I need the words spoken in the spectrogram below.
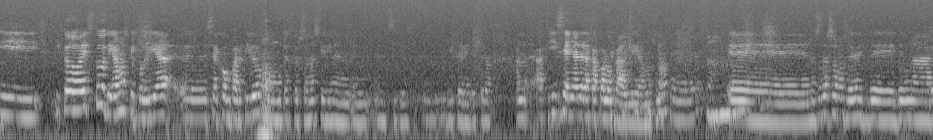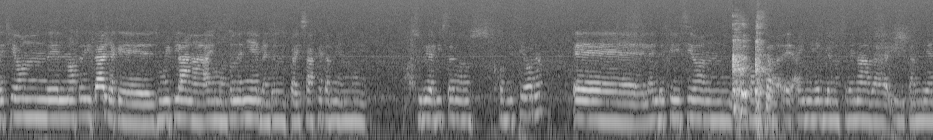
y, y todo esto, digamos que podría eh, ser compartido con muchas personas que viven en, en sitios diferentes, pero aquí se añade la capa local, digamos, ¿no? Eh, nosotros somos de, de- una región del norte de Italia que es muy plana, hay un montón de niebla, entonces el paisaje también muy surrealista nos condiciona. Eh, la indefinición, eh, hay niebla, no se ve nada y también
